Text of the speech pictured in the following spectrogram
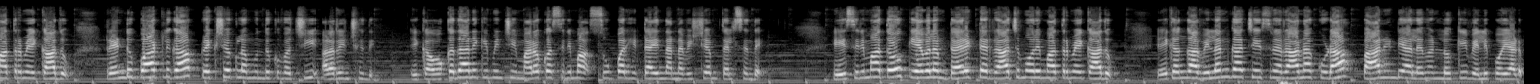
మాత్రమే కాదు రెండు పాటలుగా ప్రేక్షకుల ముందుకు వచ్చి అలరించింది. ఇక ఒకదానికి మించి మరొక సినిమా సూపర్ హిట్ అయిందన్న విషయం తెలిసిందే. ఈ సినిమాతో కేవలం డైరెక్టర్ రాజమౌళి మాత్రమే కాదు ఏకంగా విలన్గా చేసిన రానా కూడా పాన్ ఇండియా లెవెన్లోకి వెళ్ళిపోయాడు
